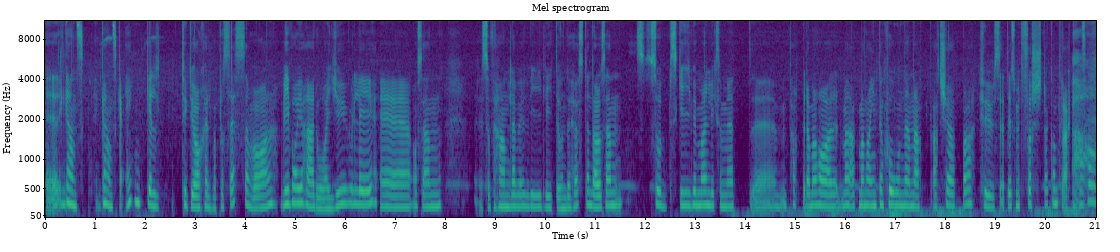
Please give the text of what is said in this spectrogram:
Eh, ganska, ganska enkel tyckte jag själva processen var. Vi var ju här då i juli eh, och sen eh, så förhandlade vi lite under hösten där och sen så skriver man liksom ett eh, papper där man har, att man har intentionen att, att köpa huset. Det är som ett första kontrakt. Aha,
